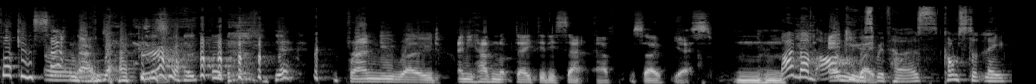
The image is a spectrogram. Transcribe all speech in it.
fucking sat nav, Dad. It's like, yeah, brand new road. And he hadn't updated his sat nav. So, yes. Mhm. My mum argues Anyway. with hers constantly.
